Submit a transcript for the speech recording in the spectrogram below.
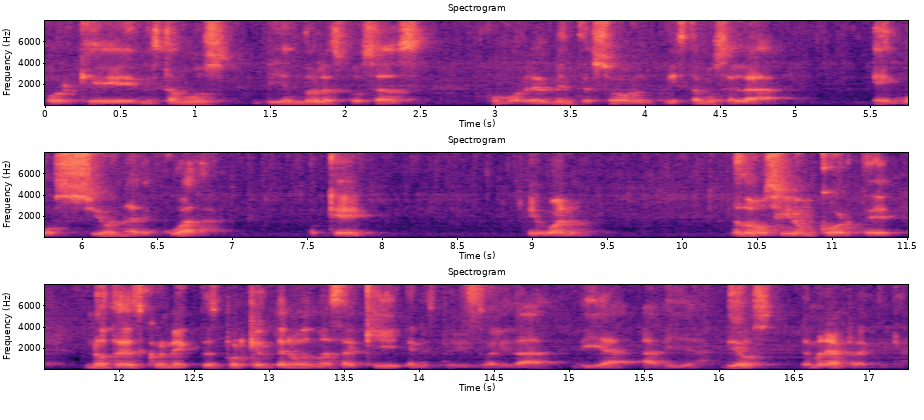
porque no estamos viendo las cosas como realmente son, ni estamos en la emoción adecuada. ¿Ok? Y bueno, nos vamos a ir a un corte. No te desconectes porque hoy tenemos más aquí en espiritualidad día a día. Dios, de manera práctica.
